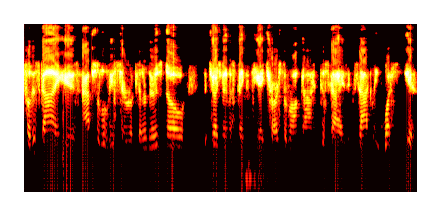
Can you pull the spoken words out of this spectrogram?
so this guy is absolutely a serial killer. There is no, the judge made a mistake, the DA charged the wrong guy. This guy is exactly what he is.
